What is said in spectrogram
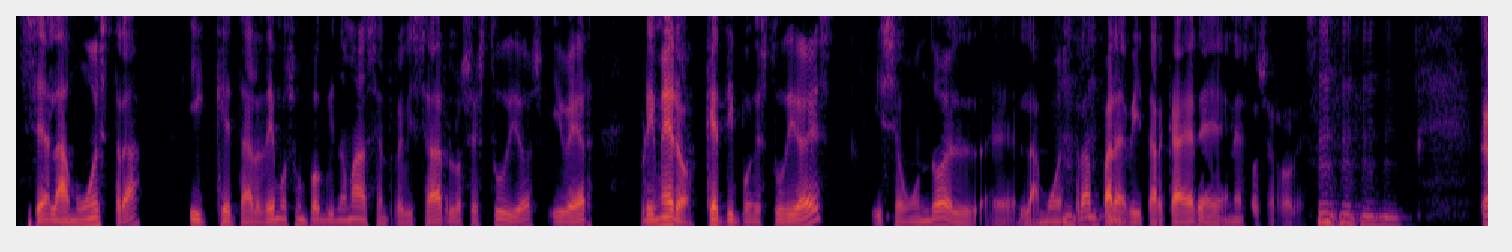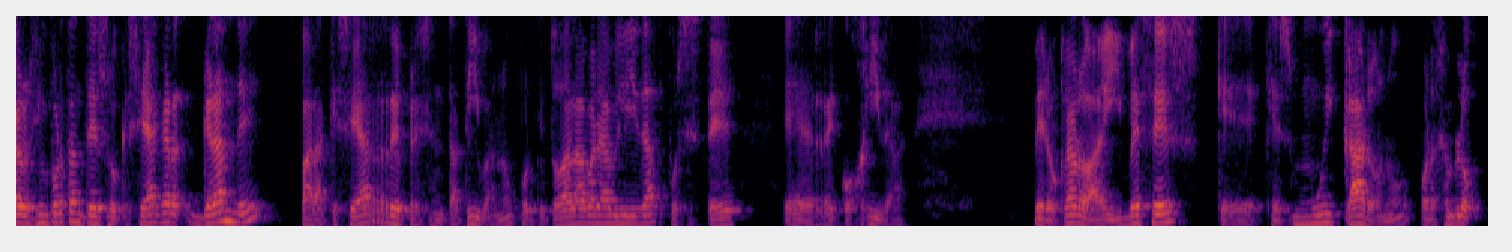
sea la muestra y que tardemos un poquito más en revisar los estudios y ver primero qué tipo de estudio es y segundo, eh, la muestra para evitar caer en estos errores. Claro, es importante eso, que sea grande para que sea representativa, ¿no? Porque toda la variabilidad pues esté eh, recogida. Pero claro, hay veces que, es muy caro, ¿no? Por ejemplo,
